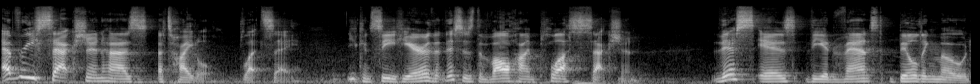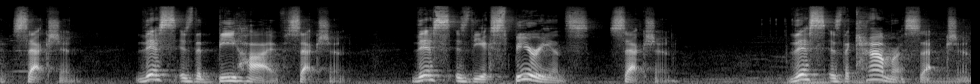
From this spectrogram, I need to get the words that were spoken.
Every section has a title, let's say. You can see here that this is the Valheim Plus section. This is the Advanced Building Mode section. This is the Beehive section. This is the Experience section. This is the Camera section,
